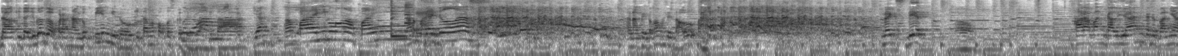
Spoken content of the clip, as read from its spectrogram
Nah kita juga gak pernah nanggepin gitu. Kita mau fokus ke tujuan kita. Ya ngapain lo ngapain? Ngapain? Gak jelas. Anak TikTok kan masih tahu. Next date. Oh. Harapan kalian ke depannya?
